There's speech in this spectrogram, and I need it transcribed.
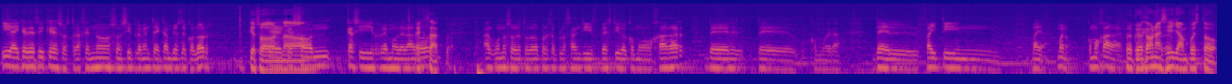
Y hay que decir que esos trajes no son simplemente cambios de color, Que son... que, que ah, son casi remodelados Exacto. algunos, sobre todo, por ejemplo, Zangief vestido como Hagar de, de ¿cómo era? Del fighting, vaya, bueno, como Hagar. Pero creo que aún así ya han puesto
